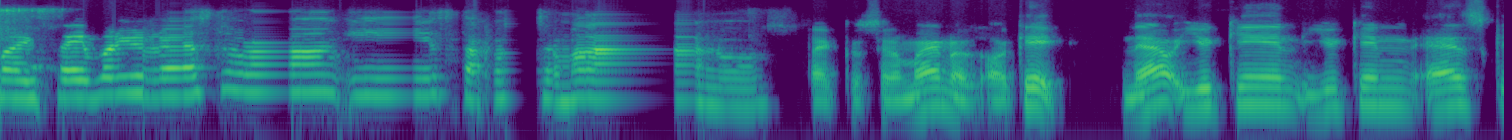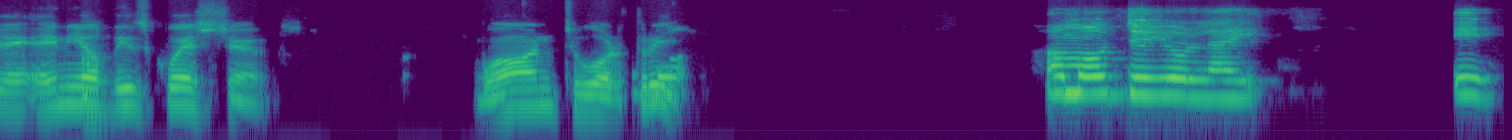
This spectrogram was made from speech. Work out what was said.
My favorite restaurant is Tacos Hermanos. Tacos Hermanos. Okay, now you can you can ask any of these questions. One, two, or three. How much do you like it?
